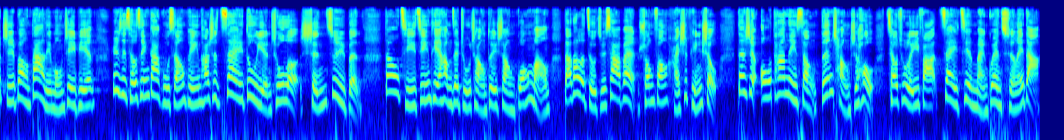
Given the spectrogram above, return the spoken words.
职棒大联盟这边，日籍球星大谷翔平他是再度演出了神剧本。道奇今天他们在主场对上光芒，打到了九局下半，双方还是平手。但是 Otani 桑登场之后，敲出了一发再见满贯全垒打，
